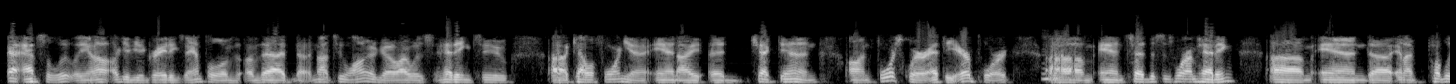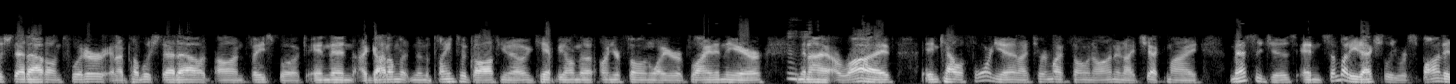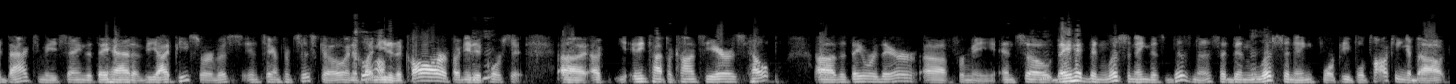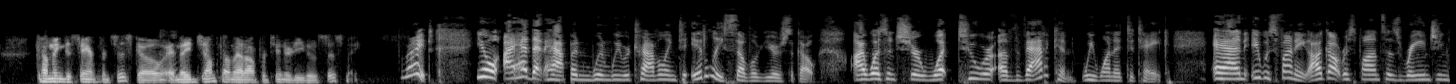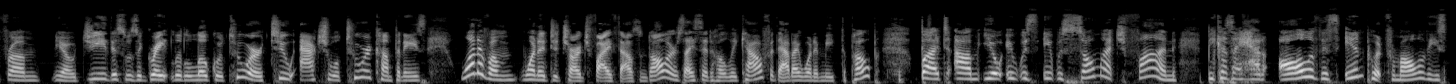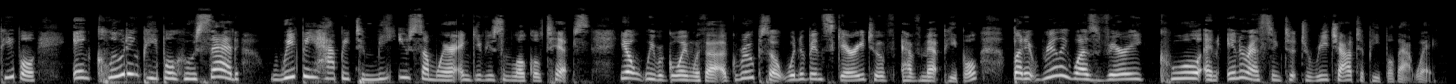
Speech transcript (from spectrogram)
Absolutely, and I'll, I'll give you a great example of, of that. Uh, not too long ago, I was heading to uh, California, and I had checked in on Foursquare at the airport, mm-hmm. um, and said, "This is where I'm heading." Um, and uh, and I published that out on Twitter, and I published that out on Facebook, and then I got on the, and then the plane took off. You know, you can't be on the on your phone while you're flying in the air. Mm-hmm. And then I arrived in California, and I turned my phone on and I checked my messages, and somebody had actually responded back to me saying that they had a VIP service in San Francisco, and cool. if I needed a car, if I needed, mm-hmm. of course, uh, a, any type of concierge help, uh, that they were there uh, for me. And so Mm-hmm. they had been listening. This business had been listening for people talking about coming to San Francisco, Mm-hmm. and they jumped on that opportunity to assist me. Right. You know, I had that happen when we were traveling to Italy several years ago. I wasn't sure what tour of the Vatican we wanted to take. And it was funny. I got responses ranging from, you know, gee, this was a great little local tour to actual tour companies. One of them wanted to charge $5,000. I said, holy cow, for that I want to meet the Pope. But, um, you know, it was, it was so much fun because I had all of this input from all of these people, including people who said, we'd be happy to meet you somewhere and give you some local tips. You know, we were going with a, a group, so it wouldn't have been scary to have, have met people, but it really was very cool and interesting to, to reach out to people that way.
